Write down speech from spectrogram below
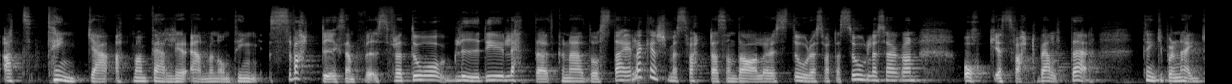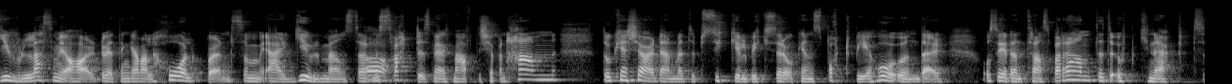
Att tänka att man väljer en med någonting svart i exempelvis. För att då blir det ju lättare att kunna då styla kanske med svarta sandaler, stora svarta solglasögon och ett svart bälte. tänker på den här gula som jag har, du vet en gammal Hallburn som är gulmönstrad med svart i som jag liksom har haft i Köpenhamn. Då kan jag köra den med typ cykelbyxor och en sport-bh under. Och så är den transparent, lite uppknäppt.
